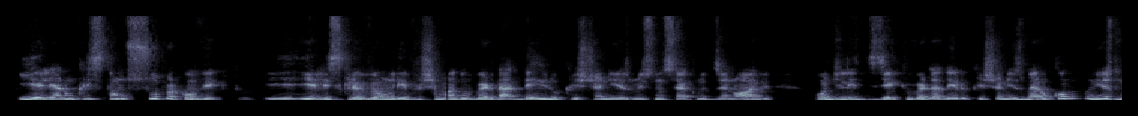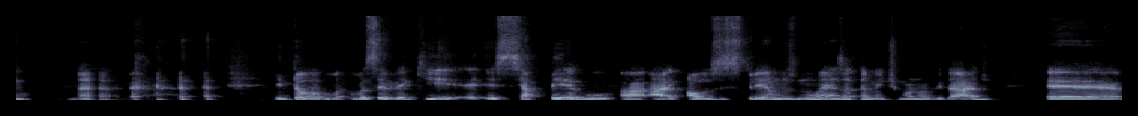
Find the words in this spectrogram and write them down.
E ele era um cristão super convicto. E, e ele escreveu um livro chamado Verdadeiro Cristianismo, isso no século XIX, onde ele dizia que o verdadeiro cristianismo era o comunismo, né? Então, você vê que esse apego a, a, aos extremos não é exatamente uma novidade. É,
